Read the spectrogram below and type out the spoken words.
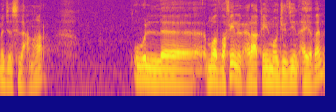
مجلس الأعمار. والموظفين العراقيين موجودين أيضا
